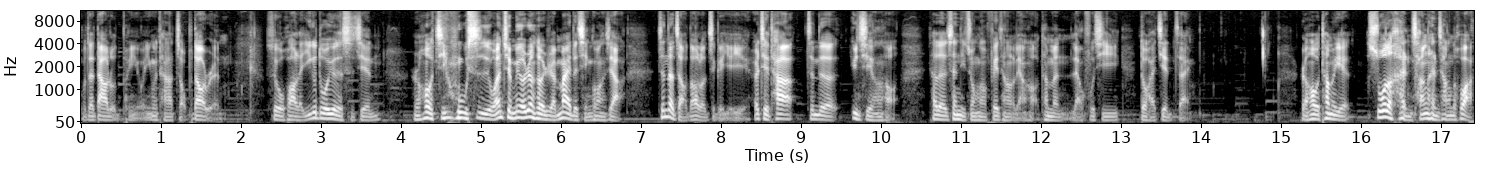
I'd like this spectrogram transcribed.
我在大陆的朋友，因为他找不到人，所以我花了一个多月的时间，然后几乎是完全没有任何人脉的情况下，真的找到了这个爷爷，而且他真的运气很好，他的身体状况非常的良好，他们两夫妻都还健在。然后他们也说了很长很长的话，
